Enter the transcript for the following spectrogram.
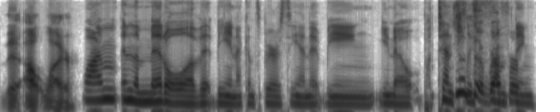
the outlier. Well, I'm in the middle of it being a conspiracy and it being, you know, potentially The refer- something.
